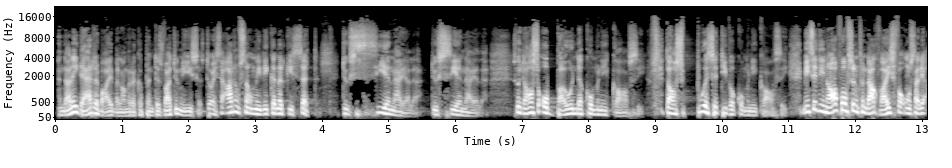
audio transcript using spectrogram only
En dan die derde baie belangrike punt is wat doen Jesus? Toe hy sy arms nou om hierdie kindertjies sit, toe seën hy hulle, toe seën hy hulle. So daar's opbouende kommunikasie. Daar's positiewe kommunikasie. Mense die navorsing vandag wys vir ons dat die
